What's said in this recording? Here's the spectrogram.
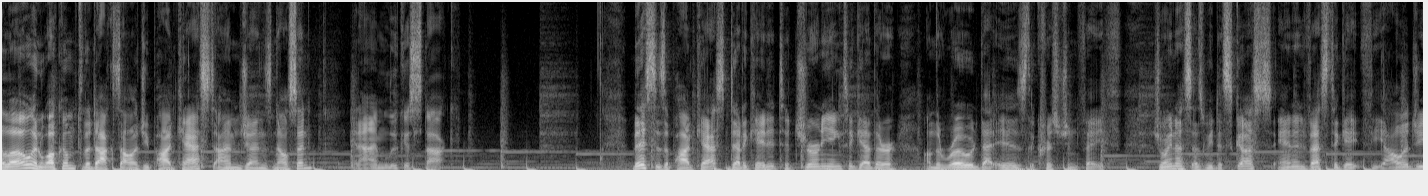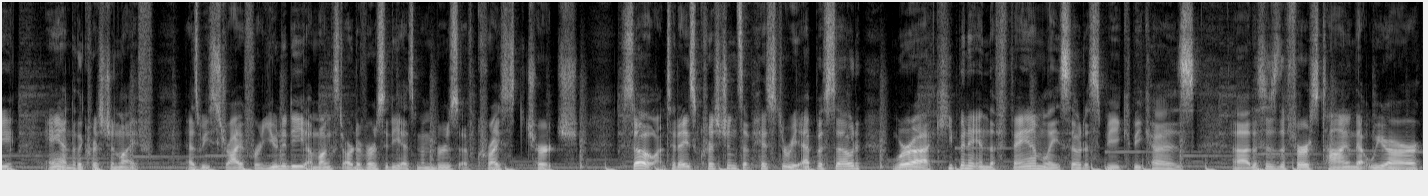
Hello and welcome to the Doxology Podcast. I'm Jens Nelson. And I'm Lucas Stock. This is a podcast dedicated to journeying together on the road that is the Christian faith. Join us as we discuss and investigate theology and the Christian life, as we strive for unity amongst our diversity as members of Christ Church. So, on today's Christians of History episode, we're uh, keeping it in the family, so to speak, because uh, this is the first time that we are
